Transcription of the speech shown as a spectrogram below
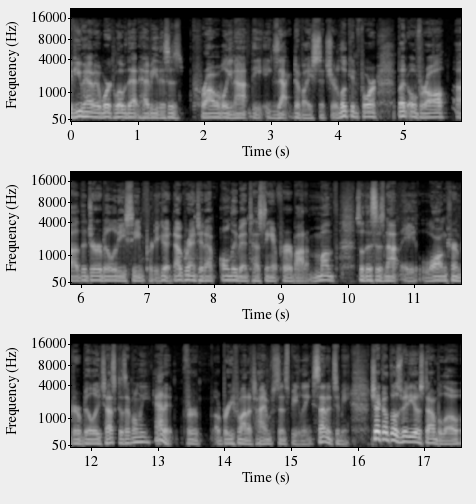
if you have a workload that heavy, this is probably not the exact device that you're looking for. But overall, uh, the durability seemed pretty good. Now, granted, I've only been testing it for about a month, so this is not a long-term durability test because I've only had it for a brief amount of time since Beelink sent it to me. Check out those videos down below.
